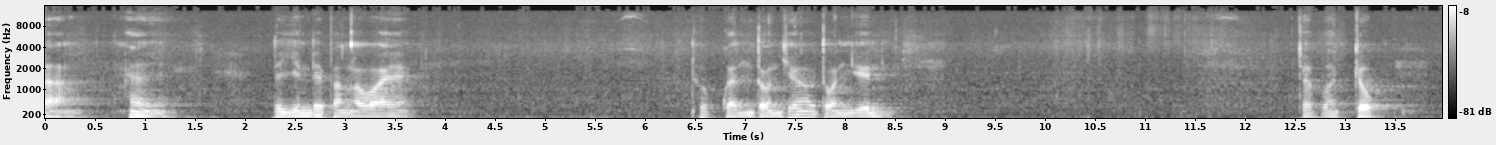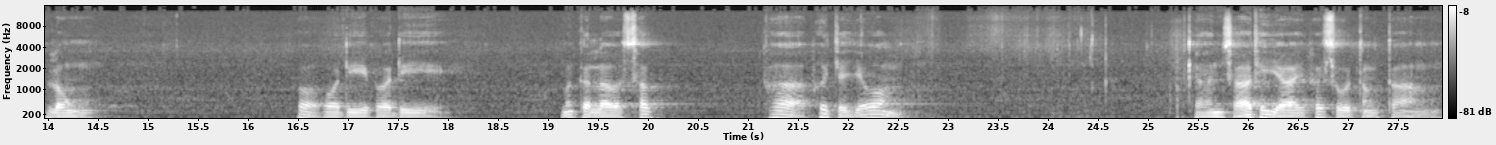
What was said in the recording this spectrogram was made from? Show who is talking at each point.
Speaker 1: ต่างๆ ให้ได้ยินได้ฟังเอาไว้ ทุกกันตอนเช้าตอนเย็นถ้าว่าจบลงก็พอดีพอดีมันก็เราซักผ้าเพื่อจะย้อม การสาธยายพระสูตรต่าง ๆ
